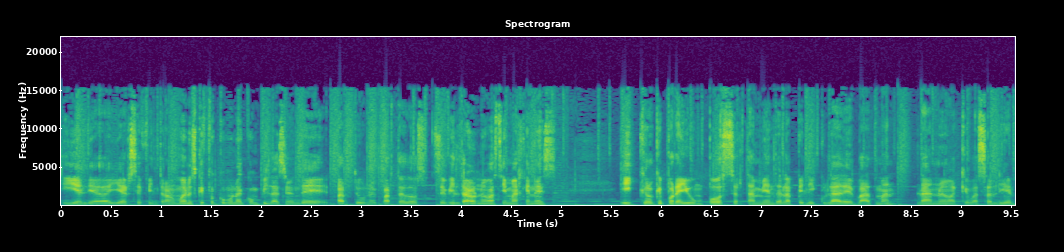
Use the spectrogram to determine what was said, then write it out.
y el día de ayer se filtraron. Bueno, es que fue como una compilación de parte 1 y parte 2. Se filtraron nuevas imágenes y creo que por ahí un póster también de la película de Batman, la nueva que va a salir.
